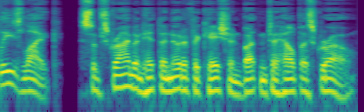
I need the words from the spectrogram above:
Please like, subscribe and hit the notification button to help us grow.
